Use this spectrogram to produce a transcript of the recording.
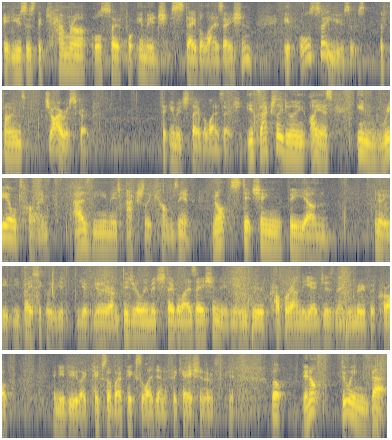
It uses the camera also for image stabilization. It also uses the phone's gyroscope for image stabilization. It's actually doing IS in real time as the image actually comes in, not stitching the, um, you know, you, you basically, you, your um, digital image stabilization, you, know, you do crop around the edges and then you move the crop and you do like pixel by pixel identification of, you know. well, they're not doing that.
